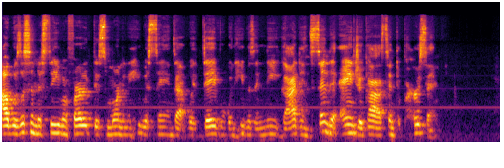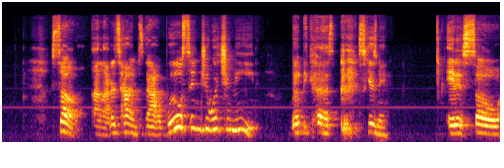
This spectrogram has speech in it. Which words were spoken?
I was listening to Steven Furtick this morning and he was saying that with david when he was in need god didn't send an angel god sent a person so a lot of times god will send you what you need but because, excuse me, it is so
